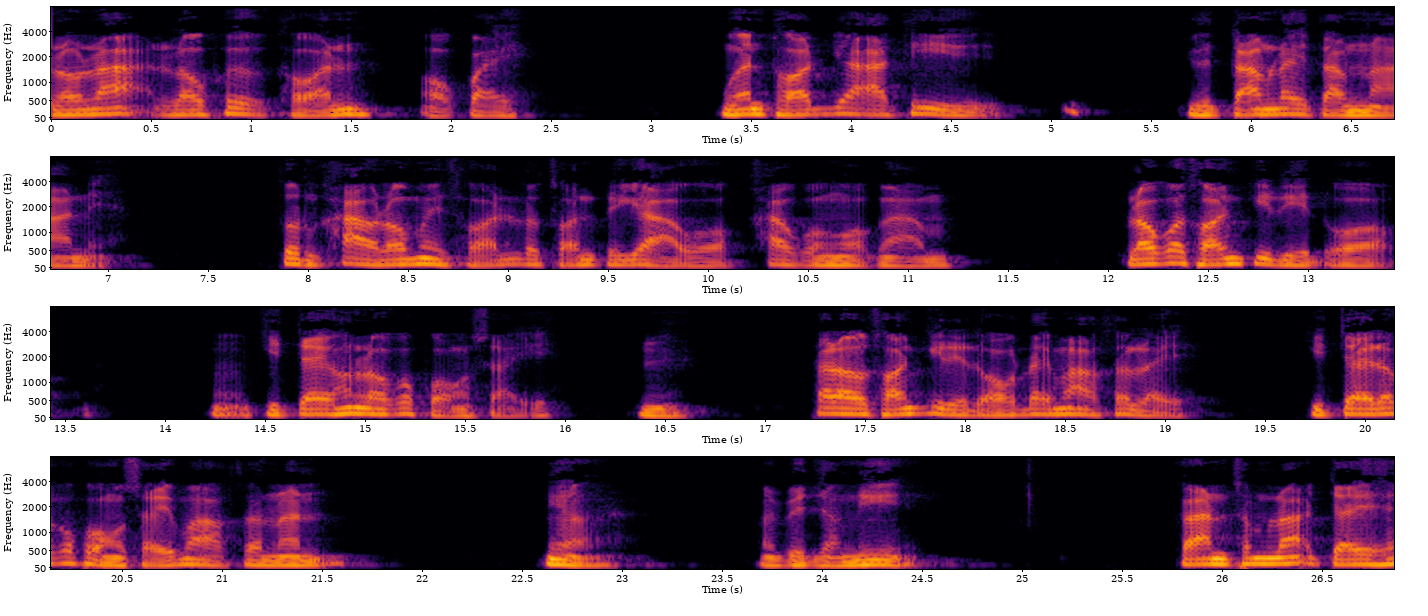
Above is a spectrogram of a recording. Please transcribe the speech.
เราละเราเพิกถอนออกไป เหมือนถอนหญ้าที่อยู่ตามไร่ตามนาเนี่ย ต้นข้าวเราไม่ถอนเราถอนแต่หญ้าออก ข้าวก็งอกงาม เราก็ถอนกิเลสออกจิตใจของเราก็ผ่องใสถ้าเราถอนกิเลสออกได้มากเท่าไหร่ จิตใจเราก็ผ่องใสมากเท่านั้น เนี่ย มันเป็นอย่างนี้ การชำระใจให้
